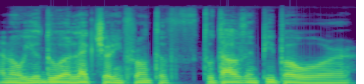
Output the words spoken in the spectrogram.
I know you do a lecture in front of 2,000 people or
